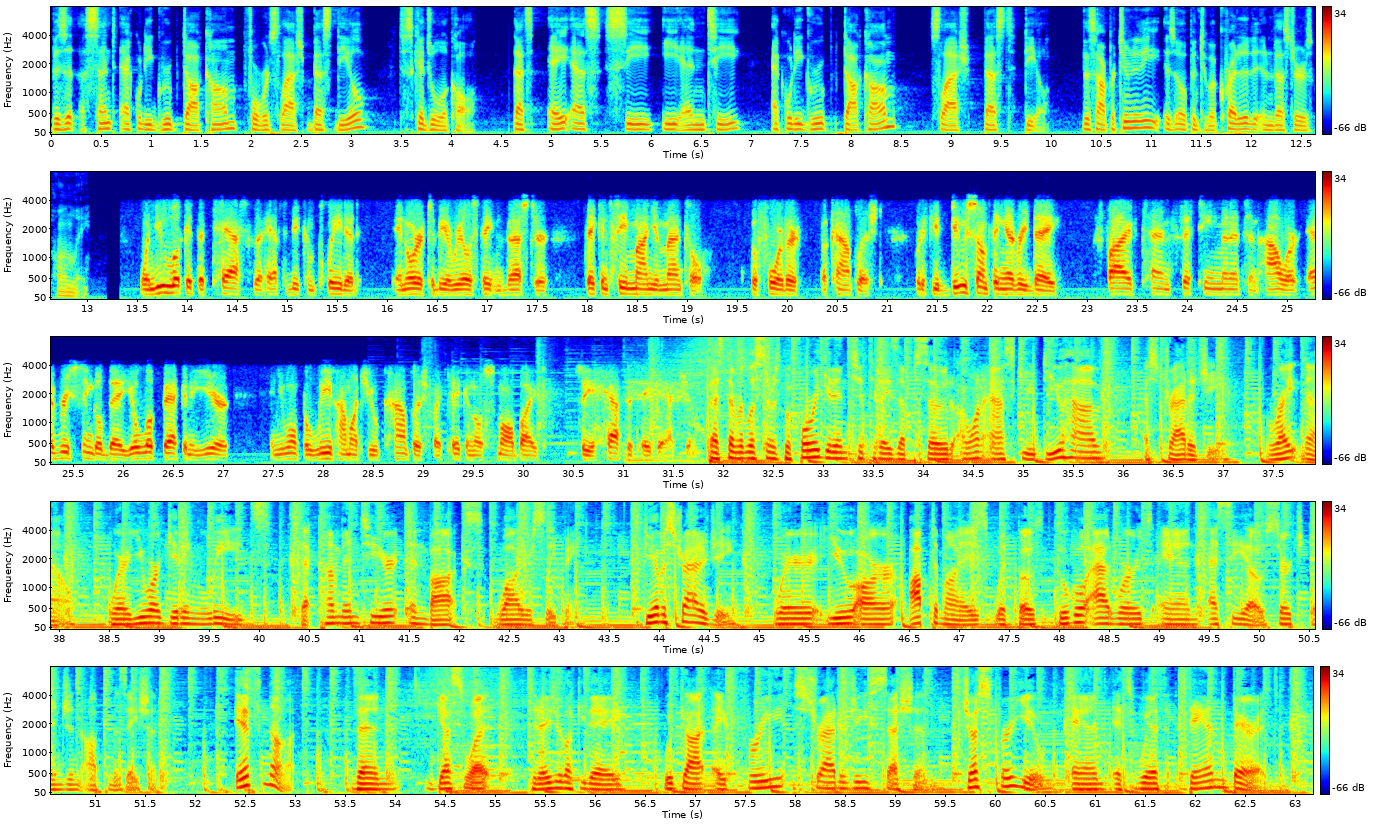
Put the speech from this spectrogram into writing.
visit ascentequitygroup.com forward slash best deal to schedule a call. That's A S C E N T equitygroup.com slash best deal. This opportunity is open to accredited investors only. When you look at the tasks that have to be completed in order to be a real estate investor, they can seem monumental before they're accomplished. But if you do something every day, 5, 10, 15 minutes, an hour, every single day, you'll look back in a year and you won't believe how much you accomplished by taking those small bites. So you have to take action. Best ever listeners, before we get into today's episode, I want to ask you do you have a strategy right now where you are getting leads that come into your inbox while you're sleeping? Do you have a strategy where you are optimized with both Google AdWords and SEO, search engine optimization? If not, then guess what? Today's your lucky day we've got a free strategy session just for you, and it's with Dan Barrett.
